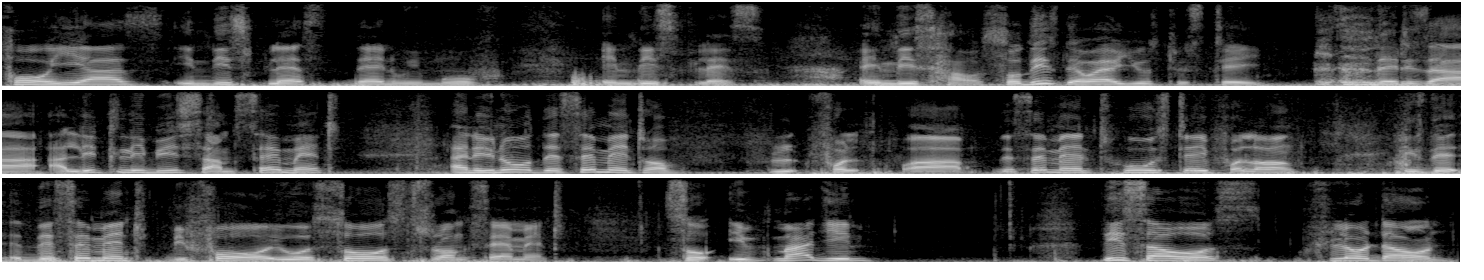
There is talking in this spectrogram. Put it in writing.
four years in this place, then we move in this place, in this house. So this is the way I used to stay. there is a, a little bit some cement, and you know the cement of for uh, the cement who stay for long is the the cement before it was so strong cement. So imagine this house flow down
